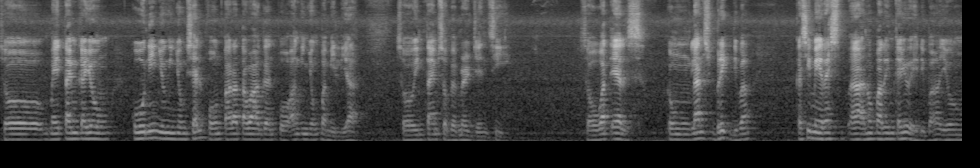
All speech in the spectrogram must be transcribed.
So, may time kayong kunin yung inyong cellphone para tawagan po ang inyong pamilya. So, in times of emergency. So, what else? Kung lunch break, di ba? Kasi may rest, ah, ano pa rin kayo eh, di ba? Yung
